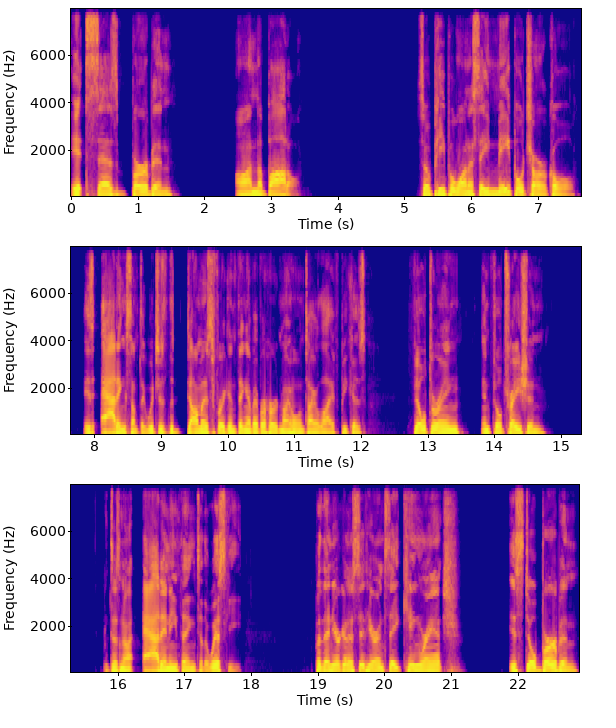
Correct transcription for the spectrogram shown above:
It says bourbon on the bottle. So people want to say maple charcoal is adding something, which is the dumbest friggin' thing I've ever heard my whole entire life because filtering and filtration does not add anything to the whiskey. But then you're going to sit here and say King Ranch is still bourbon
